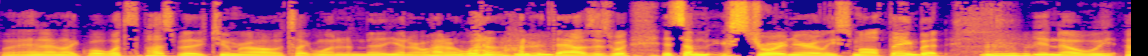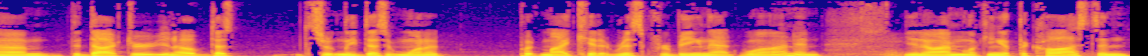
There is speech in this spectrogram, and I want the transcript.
and I'm like, "Well, what's the possibility of tumor? Oh, it's like one in a million, or I don't know, one in a hundred thousand. mm-hmm. thousand. It's some extraordinarily small thing, but mm-hmm. you know, we, um, the doctor, you know, does certainly doesn't want to put my kid at risk for being that one. And you know i'm looking at the cost and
